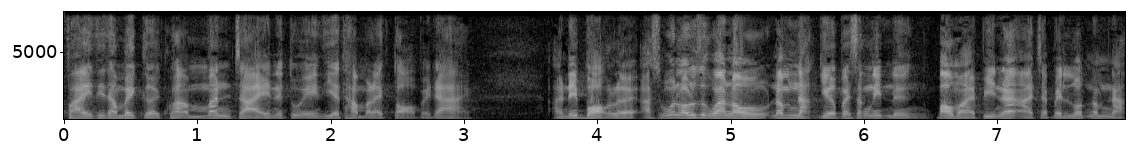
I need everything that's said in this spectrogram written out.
ไฟที่ทำให้เกิดความมั่นใจในตัวเองที่จะทำอะไรต่อไปได้ อันนี้บอกเลยอะสมมติเรารู้สึกว่าเราน้ำหนักเยอะไปสักนิดนึงเป้าหมายปีหน้าอาจจะเป็นลดน้ำหนัก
